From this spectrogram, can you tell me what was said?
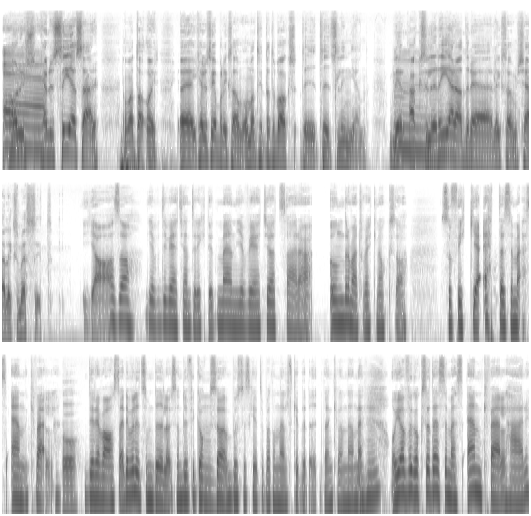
Har Eh, du, kan du se så här, om man tar, oj, eh, kan du se på liksom, om man tittar tillbaks till tidslinjen, blev, Mm. accelererade det liksom kärleksmässigt? Ja alltså det vet jag inte riktigt men jag vet ju att så här, under de här två veckorna också så fick jag ett sms en kväll. Ja. Där det var så här, det var lite som Dilösen, du fick också, Buster skrev typ att han älskade dig den kvällen det hände. Och jag fick också ett sms en kväll här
